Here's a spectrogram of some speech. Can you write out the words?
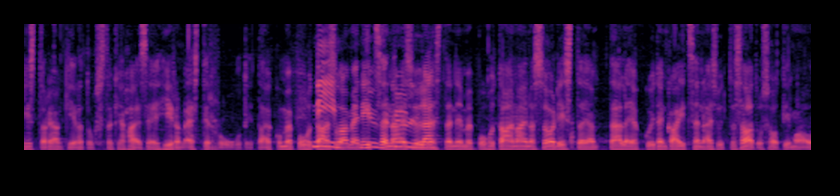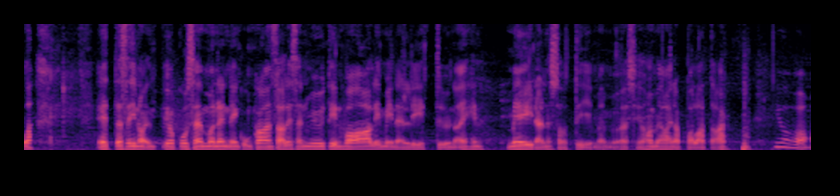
historiankirjoituksestakin haisee hirveästi ruuti. Tai kun me puhutaan niin, Suomen itsenäisyydestä, kyllä. niin me puhutaan aina sodista, ja täällä ei ole kuitenkaan itsenäisyyttä saatu sotimalla että siinä on joku semmoinen niin kuin kansallisen myytin vaaliminen liittyy näihin meidän sotiimme myös, johon me aina palataan. Joo.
